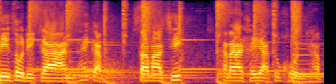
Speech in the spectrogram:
มีสวัสดิการให้กับสมาชิกธนาคารขยะทุกคนครับ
